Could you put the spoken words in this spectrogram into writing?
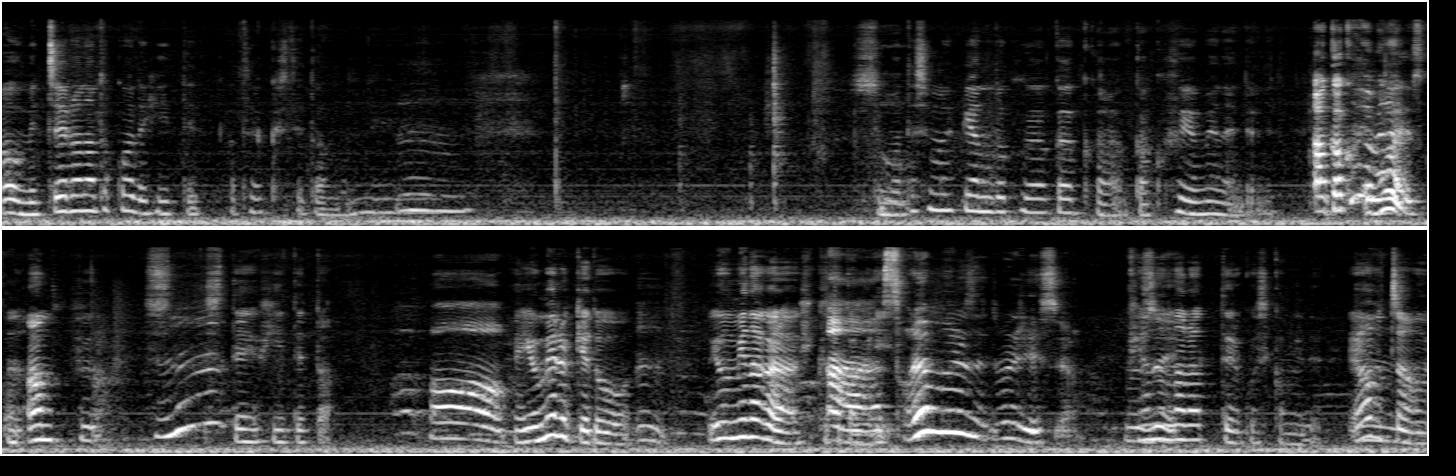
あめっちゃいろんなところで弾いて活躍してたもんね、うんでも私もピアノ独学だから楽譜読めないんだよね。あ楽譜読めないですか？うんアンプしして弾いてた。ああ読めるけどうん。読みながら弾くとか無理。ああそれは無理無理ですよ。ピアノ習ってる子しか無理でえあおちゃん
